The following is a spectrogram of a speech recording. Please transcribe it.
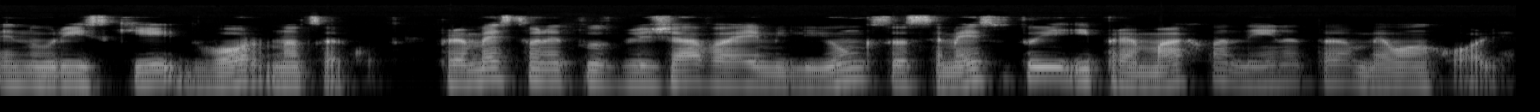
енорийски двор на църквата. Преместването сближава Емили Юнг с семейството й и премахва нейната меланхолия.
